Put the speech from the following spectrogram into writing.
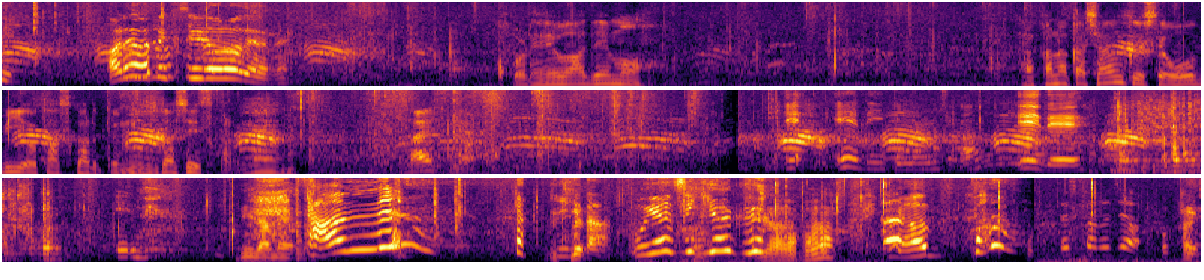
に。あれはセクシードローだよね。これはでもなかなかシャンクして OB を助かるって難しいですからね。ナイスね。え、A でいいと思いますか？A で。A で。2打目。3年。親父ギャグ。やば。やっば私からじゃあオッケー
